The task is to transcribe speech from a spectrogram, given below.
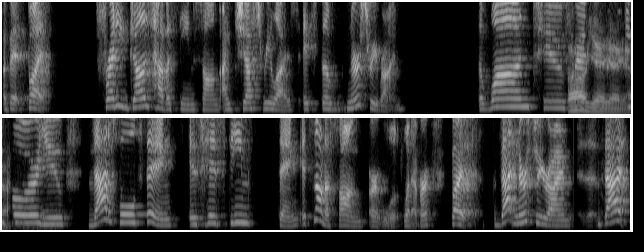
a bit, but Freddy does have a theme song. I just realized it's the nursery rhyme. The one, two, oh yeah, yeah, yeah. For you, that whole thing is his theme thing. It's not a song or whatever, but that nursery rhyme, that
